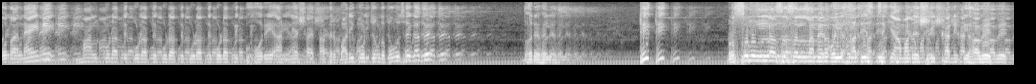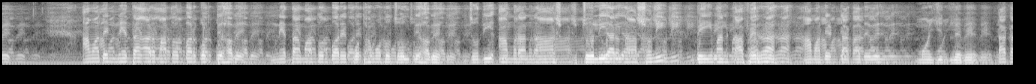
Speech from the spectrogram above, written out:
কথা নেয়নি মাল কোড়াতে কোড়াতে কোড়াতে কোড়াতে কোড়াতে ঘরে আর নেশায় তাদের বাড়ি পর্যন্ত পৌঁছে গেছে। ধরে ফেলে। ঠিক ঠিক রসুল্লাহ সাল্লামের ওই হাদিস থেকে আমাদের শিক্ষা নিতে হবে। আমাদের নেতা আর মাতব্বর করতে হবে। নেতা মাতব্বরে কথা মতো চলতে হবে। যদি আমরা না চলি আর না শুনি বেঈমান কাফেররা আমাদের টাকা দেবে। মসজিদ নেবে টাকা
